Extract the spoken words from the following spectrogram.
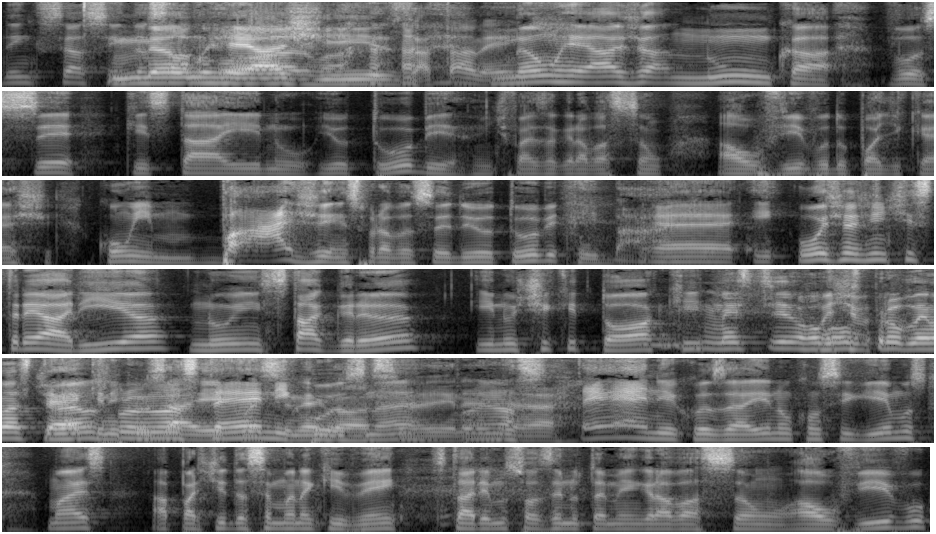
Tem que ser assim Não reagir, exatamente. não reaja nunca. Você que está aí no YouTube, a gente faz a gravação ao vivo do podcast com imagens para você do YouTube. É, hoje a gente estrearia no Instagram e no TikTok. Mas rolou uns problemas técnicos problemas aí técnicos, né? Aí, né? Problemas é. técnicos aí, não conseguimos, mas a partir da semana que vem estaremos fazendo também gravação ao vivo,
